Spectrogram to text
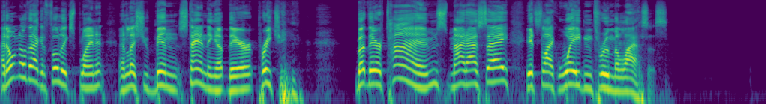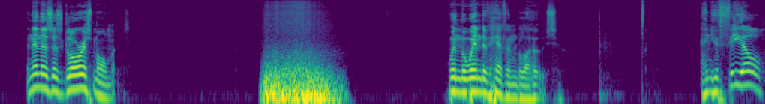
I don't know that I could fully explain it unless you've been standing up there preaching. but there are times, might I say, it's like wading through molasses. And then there's those glorious moments when the wind of heaven blows and you feel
